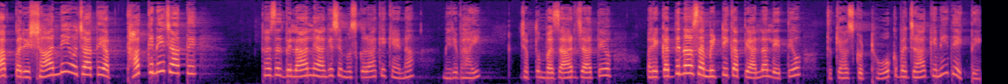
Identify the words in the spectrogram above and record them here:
آپ پریشان نہیں ہو جاتے آپ تھک نہیں جاتے۔ تو حضرت بلال نے آگے سے مسکرا کے کہنا، میرے بھائی، جب تم بازار جاتے ہو اور ایک ادنا سا مٹی کا پیالہ لیتے ہو، تو کیا اس کو ٹھوک بجا کے نہیں دیکھتے؟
